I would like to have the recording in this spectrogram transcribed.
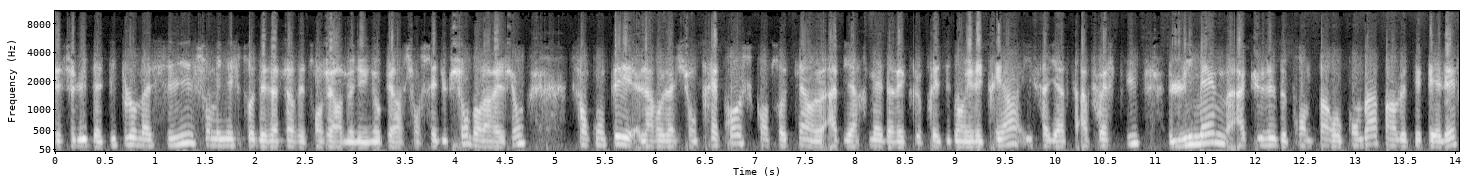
c'est celui de la diplomatie. Son ministre des Affaires étrangères a mené une opération séduction dans la région, sans compter la relation très proche qu'entretient euh, Abiy Ahmed avec le président érythréen Isaias Afwerki, lui-même accusé de prendre part au combat par le TPLF,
